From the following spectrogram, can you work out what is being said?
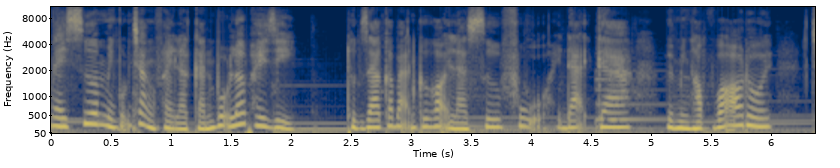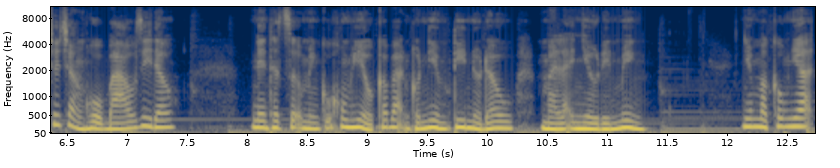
Ngày xưa mình cũng chẳng phải là cán bộ lớp hay gì. Thực ra các bạn cứ gọi là sư phụ hay đại ca, Vì mình học võ thôi, Chứ chẳng hổ báo gì đâu. Nên thật sự mình cũng không hiểu các bạn có niềm tin ở đâu Mà lại nhớ đến mình. Nhưng mà công nhận,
